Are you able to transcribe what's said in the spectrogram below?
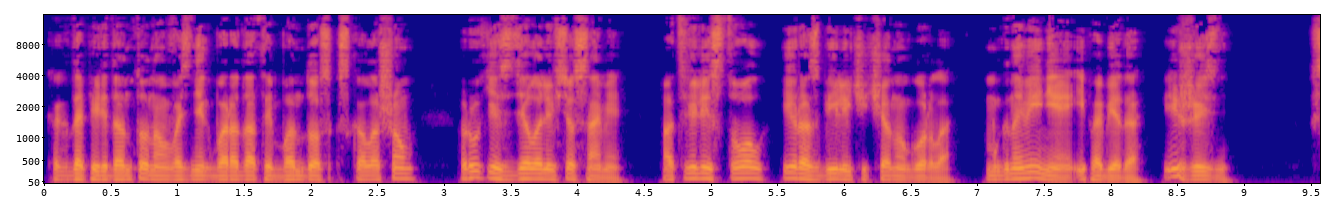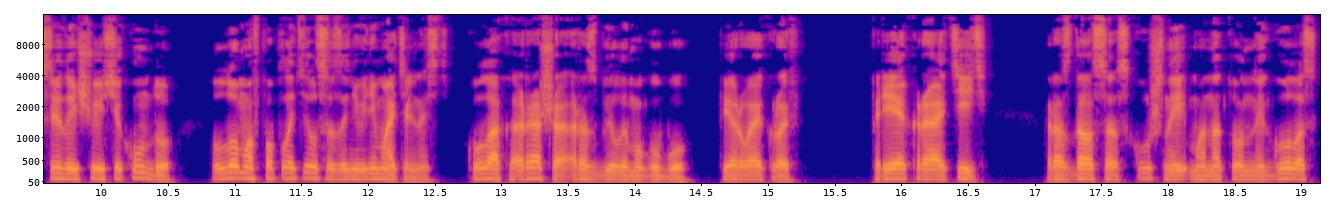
когда перед Антоном возник бородатый бандос с калашом, руки сделали все сами, отвели ствол и разбили чечену горло. Мгновение и победа, и жизнь. В следующую секунду Ломов поплатился за невнимательность. Кулак Раша разбил ему губу. Первая кровь. «Прекратить!» — раздался скучный монотонный голос,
